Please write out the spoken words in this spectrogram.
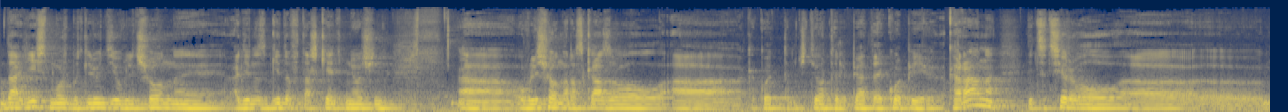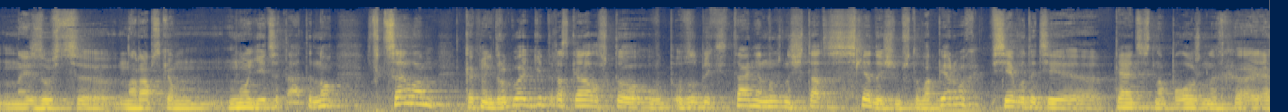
Да, есть, может быть, люди увлеченные. Один из гидов в Ташкенте мне очень увлеченно рассказывал о какой-то там четвертой или пятой копии Корана и цитировал uh, наизусть э, на арабском многие цитаты, но в целом, как мне другой гид рассказал, что в Узбекистане нужно считаться следующим, что, во-первых, все вот эти э, пять основоположных, э,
